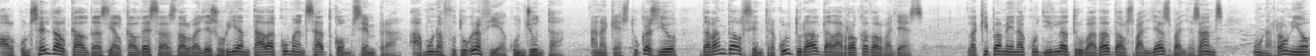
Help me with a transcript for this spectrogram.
El Consell d'Alcaldes i Alcaldesses del Vallès Oriental ha començat, com sempre, amb una fotografia conjunta. En aquesta ocasió, davant del Centre Cultural de la Roca del Vallès. L'equipament ha acollit la trobada dels batlles ballesans, una reunió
